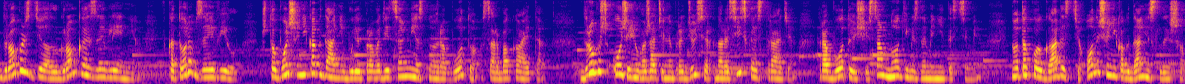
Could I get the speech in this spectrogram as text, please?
Дробыш сделал громкое заявление, в котором заявил, что больше никогда не будет проводить совместную работу с Арбакайте. Дробыш очень уважательный продюсер на российской эстраде, работающий со многими знаменитостями, но такой гадости он еще никогда не слышал.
